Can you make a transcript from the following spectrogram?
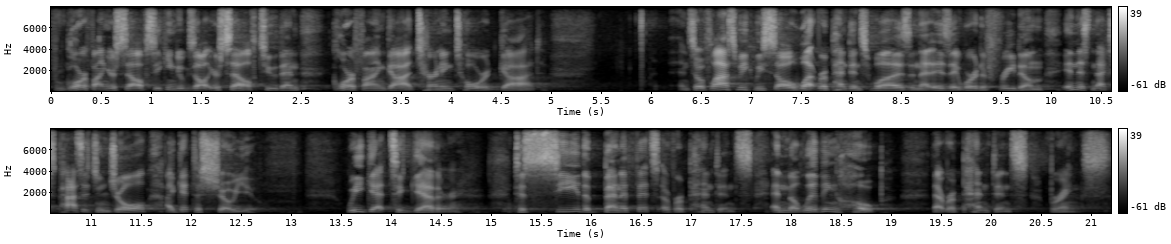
from glorifying yourself, seeking to exalt yourself, to then glorifying God, turning toward God. And so, if last week we saw what repentance was, and that is a word of freedom, in this next passage in Joel, I get to show you. We get together to see the benefits of repentance and the living hope that repentance brings.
